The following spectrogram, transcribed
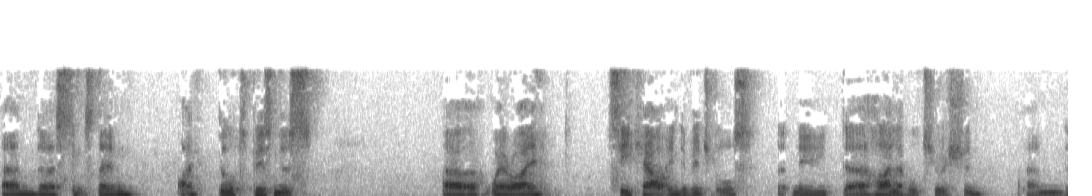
And uh, since then, I've built a business uh, where I seek out individuals that need uh, high level tuition and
